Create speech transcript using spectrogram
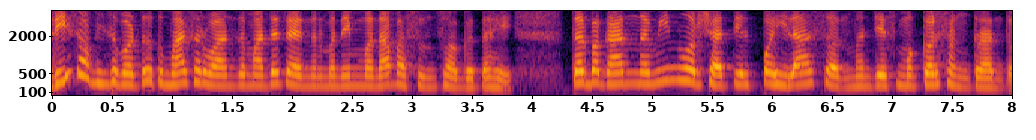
श्री स्वामी समर्थ तुम्हा सर्वांचं माझ्या चॅनलमध्ये मनापासून स्वागत आहे. तर बघा नवीन वर्षातील पहिला सण म्हणजेच मकर संक्रांत.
